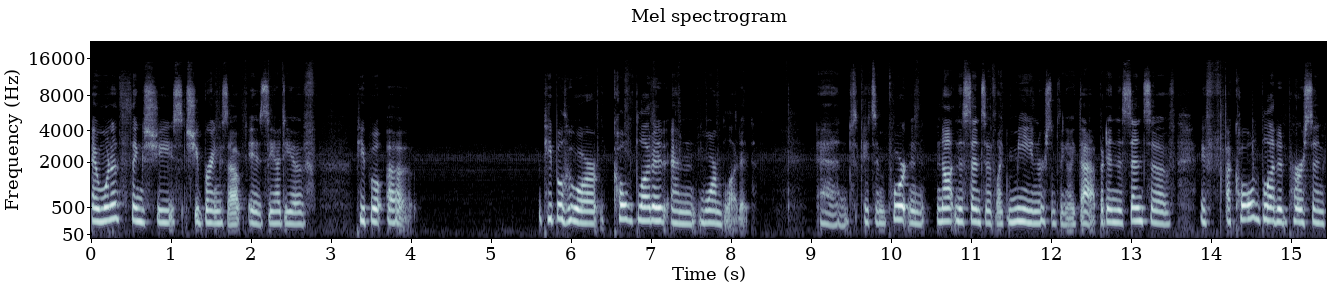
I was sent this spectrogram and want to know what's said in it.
and one of the things she's, she brings up is the idea of people, uh, people who are cold-blooded and warm-blooded. And it's important, not in the sense of like mean or something like that, but in the sense of if a cold blooded person,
